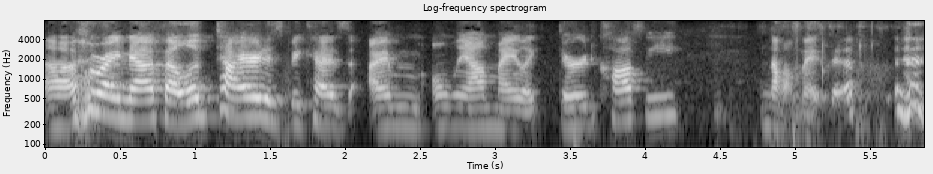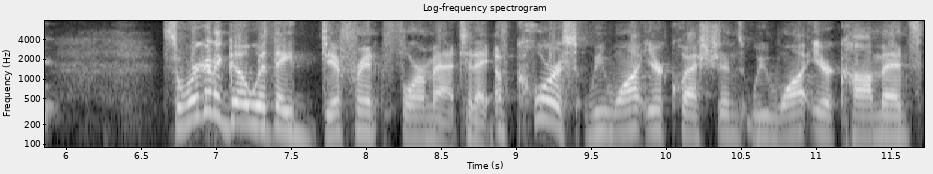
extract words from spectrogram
Uh, right now, if I look tired, it's because I'm only on my like third coffee, not my fifth. So we're going to go with a different format today. Of course, we want your questions, we want your comments.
